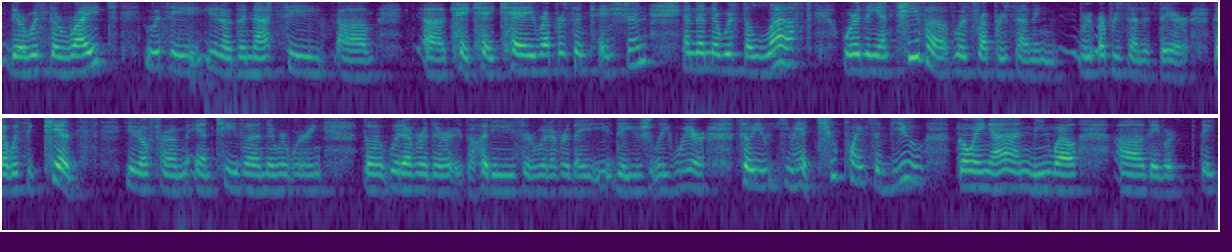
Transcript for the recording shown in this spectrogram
There was the right with the, you know, the Nazi um, uh, KKK representation, and then there was the left where the Antifa was representing re represented there. That was the kids, you know, from Antifa, and they were wearing the whatever their the hoodies or whatever they they usually wear. So you you had two points of view going on. Meanwhile, uh, they were they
